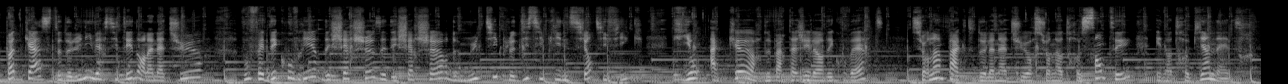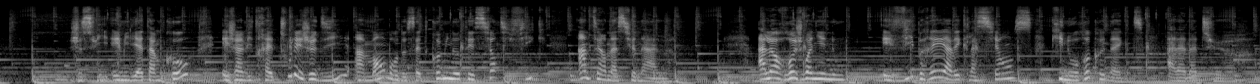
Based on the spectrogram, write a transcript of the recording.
podcast de l'Université dans la nature vous fait découvrir des chercheuses et des chercheurs de multiples disciplines scientifiques qui ont à cœur de partager leurs découvertes sur l'impact de la nature sur notre santé et notre bien-être. Je suis Emilia Tamko et j'inviterai tous les jeudis un membre de cette communauté scientifique internationale. Alors rejoignez-nous et vibrez avec la science qui nous reconnecte à la nature.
